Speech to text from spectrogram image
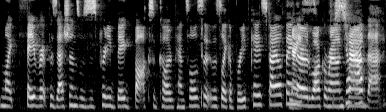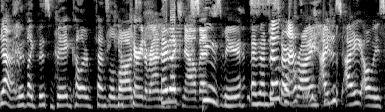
like favorite possessions was this pretty big box of colored pencils. It was like a briefcase style thing that I would walk around still town. have that. Yeah, with like this big colored pencil box. carried around as And I'd much like, now, but- excuse me, and then So just start classy. drawing. I just, I always,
